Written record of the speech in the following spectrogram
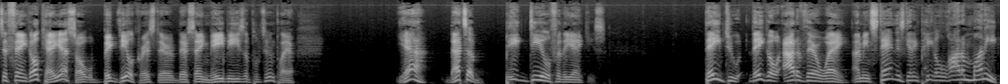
to think, okay, yeah, so big deal, Chris. They're they're saying maybe he's a platoon player. Yeah, that's a big deal for the Yankees. They do they go out of their way. I mean, Stanton is getting paid a lot of money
